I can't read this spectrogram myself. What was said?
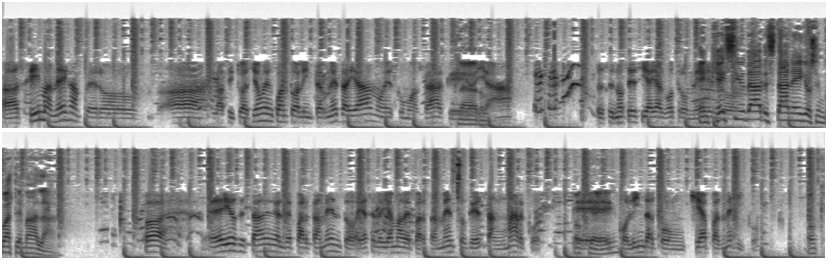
Ah, sí manejan, pero ah, la situación en cuanto al internet allá no es como acá, que Claro. allá. Entonces no sé si hay algún otro medio. ¿En qué ciudad están ellos en Guatemala? Ah, ellos están en el departamento, allá se le llama departamento que es San Marcos, que Ok. colinda con Chiapas, México. Ok.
